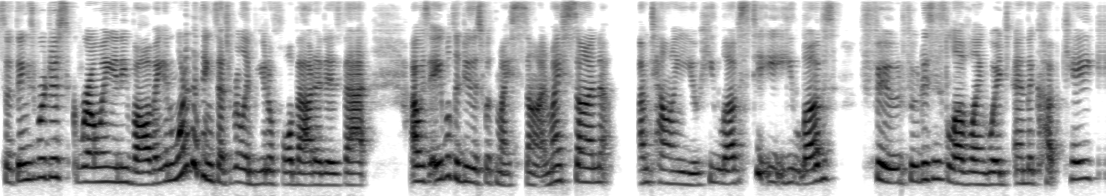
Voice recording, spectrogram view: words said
So things were just growing and evolving. And one of the things that's really beautiful about it is that I was able to do this with my son. My son, I'm telling you, he loves to eat, he loves food. Food is his love language. And the cupcake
